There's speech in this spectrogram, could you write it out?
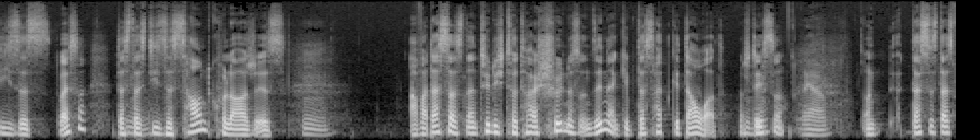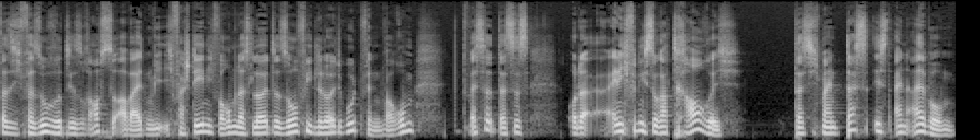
dieses, weißt du, dass das diese Soundcollage ist. Aber dass das natürlich total schön ist und Sinn ergibt, das hat gedauert. Verstehst du? Ja. Und das ist das, was ich versuche, dir so rauszuarbeiten. Wie ich verstehe nicht, warum das Leute, so viele Leute gut finden. Warum, weißt du, das ist, oder eigentlich finde ich sogar traurig, dass ich meine, das ist ein Album.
